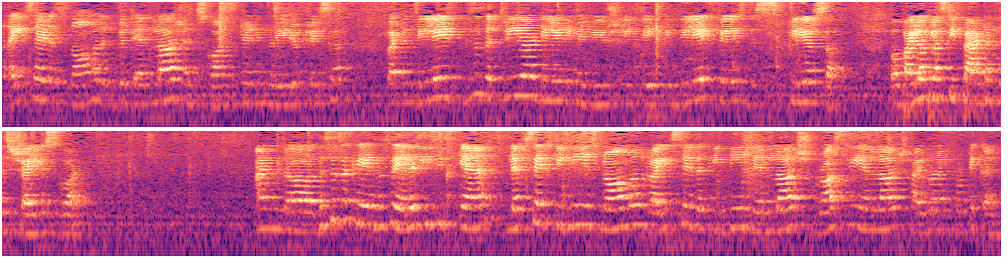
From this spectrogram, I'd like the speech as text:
Right side is normal, a little bit enlarged and it's concentrating the radio tracer. But in delayed, this is the three-hour delayed image we usually take. In delayed phase, this clears up. A pyeloplasty pattern this child has got. And uh, this is a case, this is the LLEC scan. Left side kidney is normal, right side the kidney is enlarged, grossly enlarged, hydronephrotic and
